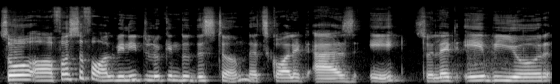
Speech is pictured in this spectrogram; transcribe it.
So uh, first of all we need to look into this term. Let's call it as a. So let a be your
